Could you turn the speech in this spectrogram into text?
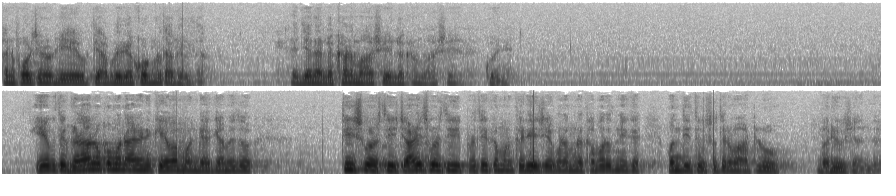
અનફોર્ચ્યુનેટલી એ વખતે આપણે રેકોર્ડ નહોતા કરતા. જેના લખાણમાં હશે લખાણમાં હશે કોઈને. એ વખતે ઘણા લોકો મને આવીને કહેવા માંડ્યા કે અમે તો ત્રીસ વર્ષથી, ચાળીસ વર્ષથી પ્રતિક્રમણ કરીએ છીએ, પણ અમને ખબર જ નહીં કે બંદીતું સૂત્રમાં આટલું ભર્યું છે અંદર.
